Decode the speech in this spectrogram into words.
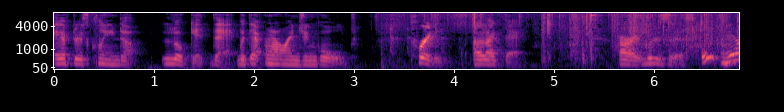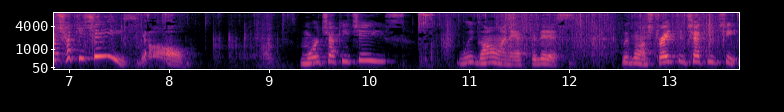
After it's cleaned up. Look at that with that orange and gold. Pretty. I like that. All right, what is this? Oh, more Chuck E. Cheese, y'all. More Chuck E. Cheese. we going after this. We're going straight to Chuck E. Cheese.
